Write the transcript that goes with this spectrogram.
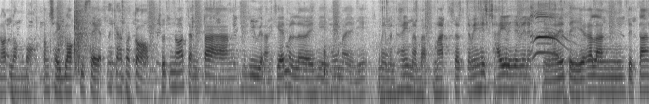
น็อตลองบอร์ดต้องใช้บล็อกพิเศษในการประกอบชุดน็อตต่างๆมันจะอยู่หลังเคสหมันเลย นี่ให้มาอย่างนี้ทำไมมันให้มาแบบมัดจะจะไม่ให้ใช้เลยใช่ไหมเนี่ยนี่ตอนนี้ตีกำลังติดตั้ง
